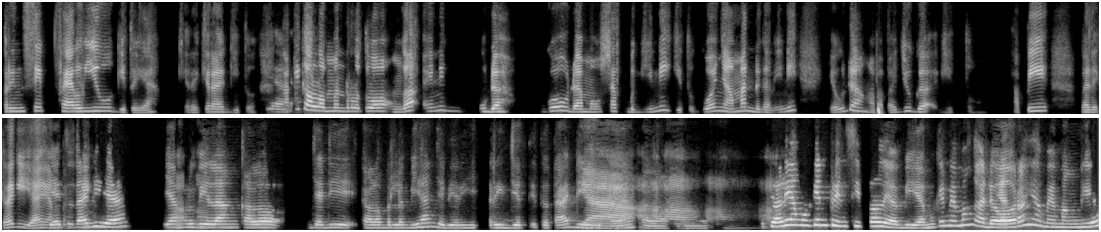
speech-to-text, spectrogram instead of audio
prinsip value gitu ya kira-kira gitu. Yeah. Tapi kalau menurut lo enggak ini udah gue udah mau set begini gitu gue nyaman dengan ini ya udah nggak apa-apa juga gitu tapi balik lagi ya yang ya itu tadi ya yang uh -uh. lu bilang kalau jadi kalau berlebihan jadi rigid itu tadi ya, gitu ya kalau uh, uh, uh, kecuali yang mungkin prinsipal ya Bia ya. mungkin memang ada ya. orang yang memang dia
